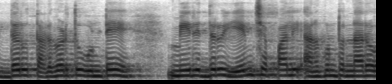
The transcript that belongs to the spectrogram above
ఇద్దరు తడబడుతూ ఉంటే మీరిద్దరూ ఏం చెప్పాలి అనుకుంటున్నారో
